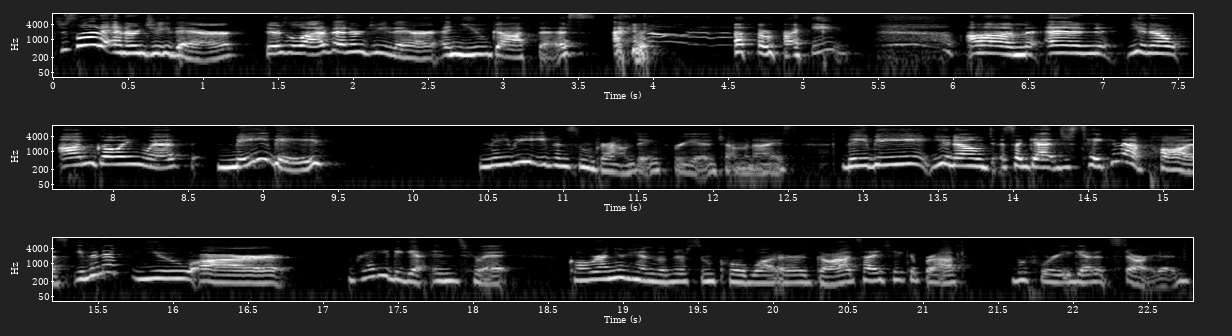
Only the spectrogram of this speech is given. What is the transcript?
Just a lot of energy there. There's a lot of energy there, and you got this. right? Um, and, you know, I'm going with maybe, maybe even some grounding for you, Geminis. Maybe, you know, just again, just taking that pause, even if you are ready to get into it, Go run your hands under some cool water. Go outside, take a breath before you get it started.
